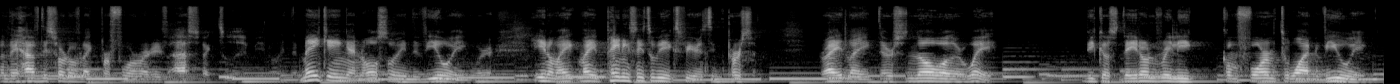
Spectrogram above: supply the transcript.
And they have this sort of like performative aspect to them, you know, in the making and also in the viewing, where, you know, my, my paintings need to be experienced in person, right? Like there's no other way because they don't really conform to one viewing.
